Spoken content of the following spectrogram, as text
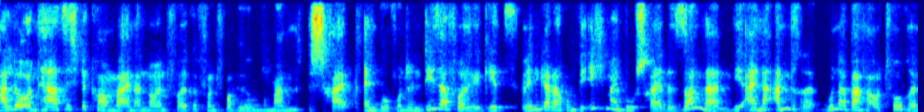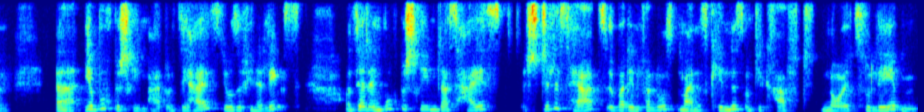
Hallo und herzlich willkommen bei einer neuen Folge von Frau Höringmann schreibt ein Buch. Und in dieser Folge geht es weniger darum, wie ich mein Buch schreibe, sondern wie eine andere wunderbare Autorin äh, ihr Buch geschrieben hat. Und sie heißt Josephine Links. Und sie hat ein Buch geschrieben, das heißt Stilles Herz über den Verlust meines Kindes und die Kraft, neu zu leben.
